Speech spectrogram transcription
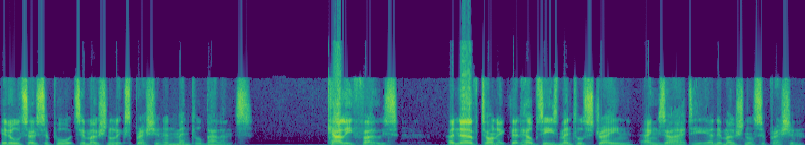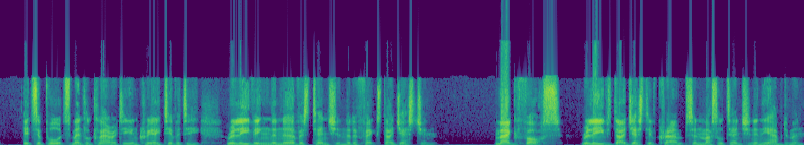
It also supports emotional expression and mental balance. Kali Phos a nerve tonic that helps ease mental strain, anxiety, and emotional suppression. It supports mental clarity and creativity, relieving the nervous tension that affects digestion. Mag Phos relieves digestive cramps and muscle tension in the abdomen.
